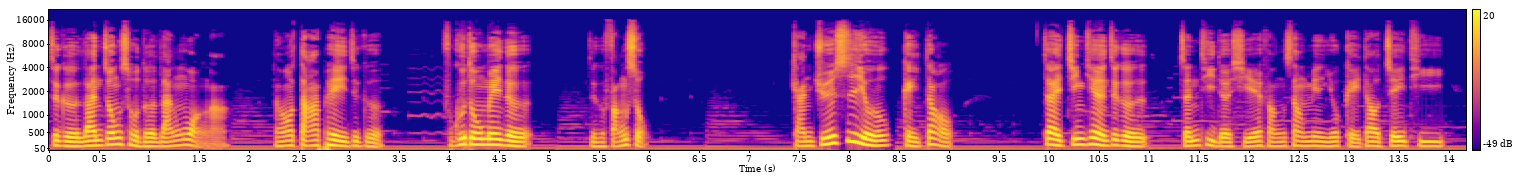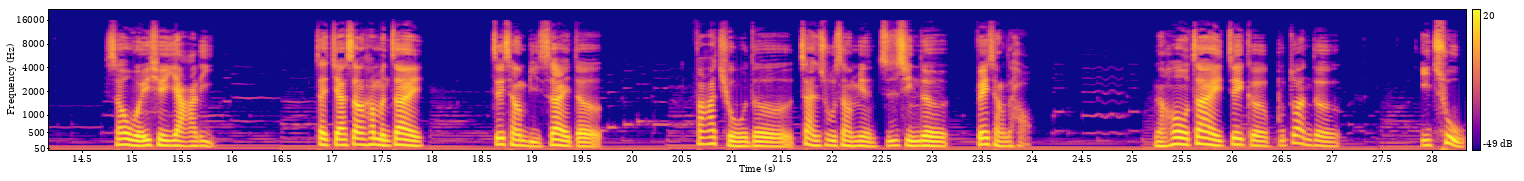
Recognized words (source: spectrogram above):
这个蓝中手的拦网啊，然后搭配这个福库多梅的这个防守，感觉是有给到在今天的这个整体的协防上面有给到 JT 稍微一些压力，再加上他们在这场比赛的发球的战术上面执行的非常的好，然后在这个不断的。一处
